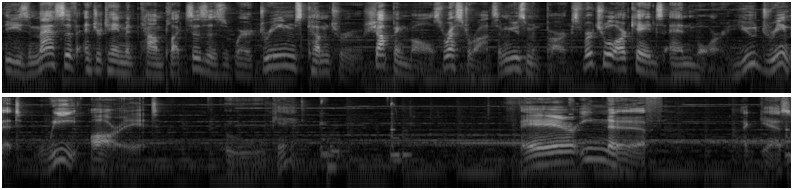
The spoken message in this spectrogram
these massive entertainment complexes is where dreams come true. Shopping malls, restaurants, amusement parks, virtual arcades, and more. You dream it. We are it. Okay. Fair enough. I guess.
